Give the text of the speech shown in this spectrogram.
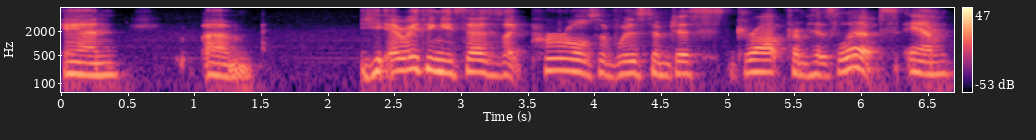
and um, he everything he says is like pearls of wisdom just drop from his lips. And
